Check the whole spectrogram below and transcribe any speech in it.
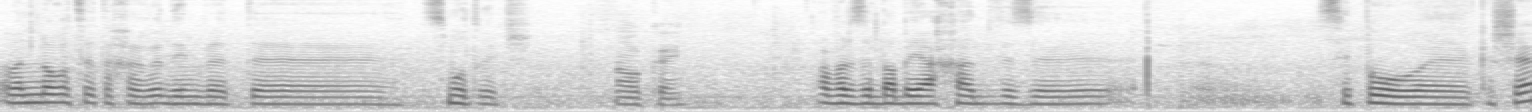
אבל אני לא רוצה את החרדים ואת אה, סמוטריץ'. אוקיי. אבל זה בא ביחד וזה אה, סיפור אה, קשה.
